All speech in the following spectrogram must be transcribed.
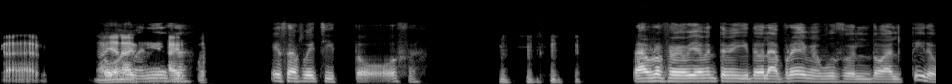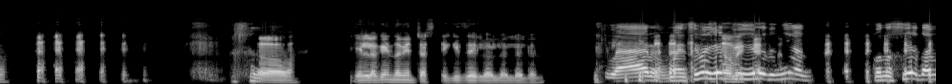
Claro. No había Ay, nada Marín, esa, fue chistosa. La profe obviamente me quitó la prueba y me puso el 2 al tiro. Oh, y enloquendo mientras XD, lol, lol, lol. Claro, más encima que, No, que yo lo tenía, conocía tan,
